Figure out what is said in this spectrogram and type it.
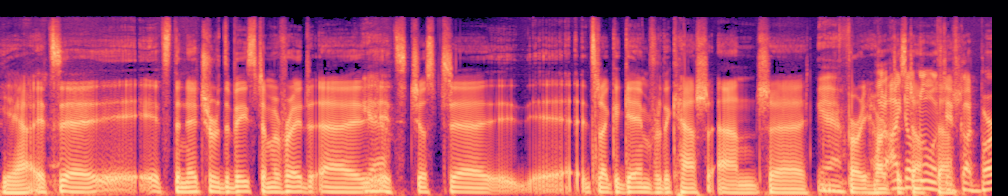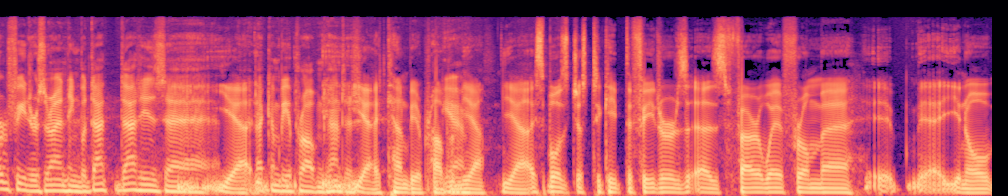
Yeah, it's uh, it's the nature of the beast. I'm afraid. Uh, yeah. It's just uh, it's like a game for the cat, and uh, yeah, very hard. Well, I don't know if that. they've got bird feeders or anything, but that that is uh, yeah, that can be a problem, can't it? Yeah, it can be a problem. Yeah, yeah. yeah. I suppose just to keep the feeders as far away from uh, you know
